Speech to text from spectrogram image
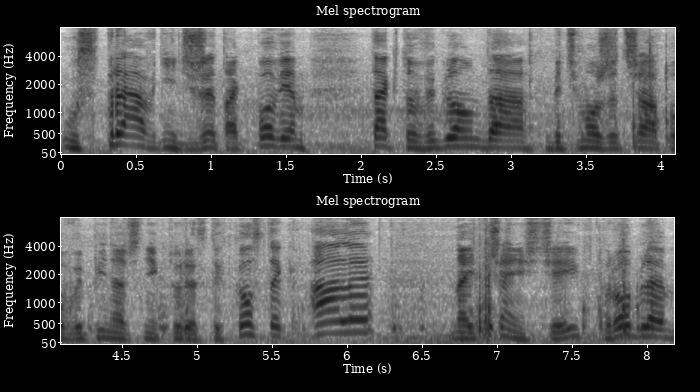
usprawnić, że tak powiem. Tak to wygląda. Być może trzeba powypinać niektóre z tych kostek, ale najczęściej problem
